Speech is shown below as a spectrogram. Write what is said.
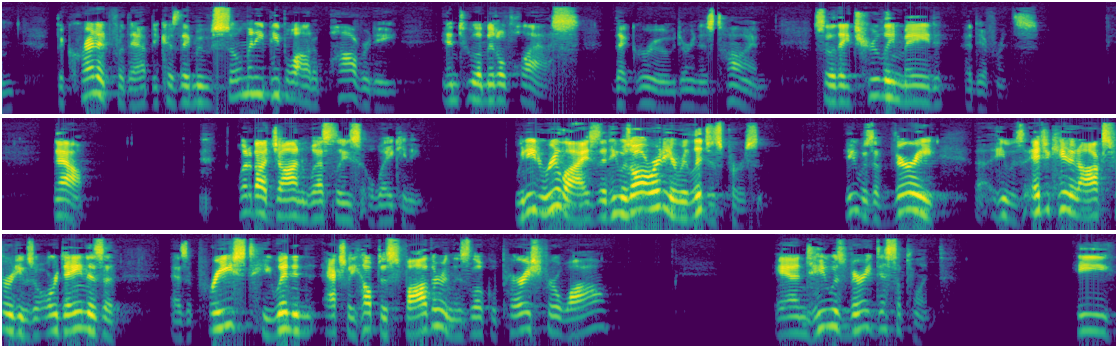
the credit for that because they moved so many people out of poverty into a middle class that grew during this time. So they truly made a difference. Now, what about John Wesley's awakening? We need to realize that he was already a religious person. He was a very, uh, he was educated at Oxford. He was ordained as a, as a priest. He went and actually helped his father in his local parish for a while. And he was very disciplined. He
